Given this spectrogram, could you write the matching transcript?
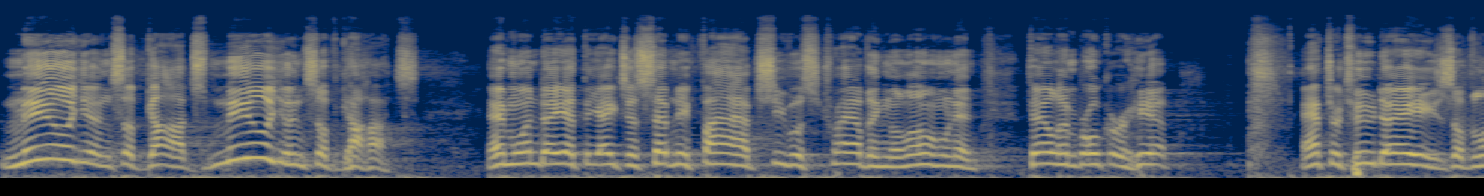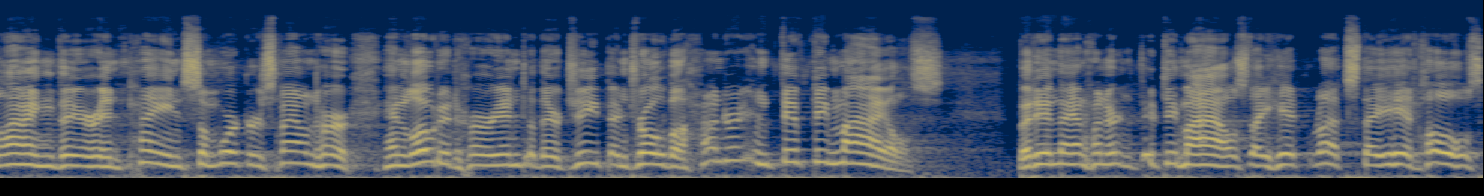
millions of gods, millions of gods. And one day at the age of 75, she was traveling alone and fell and broke her hip. After two days of lying there in pain, some workers found her and loaded her into their Jeep and drove 150 miles. But in that 150 miles, they hit ruts, they hit holes,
